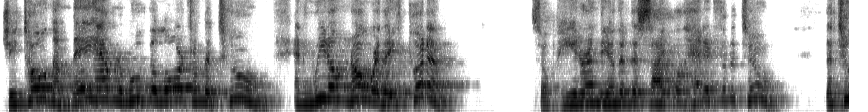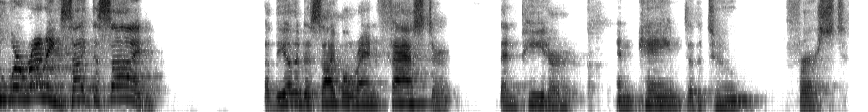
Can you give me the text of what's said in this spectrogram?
She told them, They have removed the Lord from the tomb, and we don't know where they've put him. So Peter and the other disciple headed for the tomb. The two were running side to side. But the other disciple ran faster than Peter and came to the tomb first.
